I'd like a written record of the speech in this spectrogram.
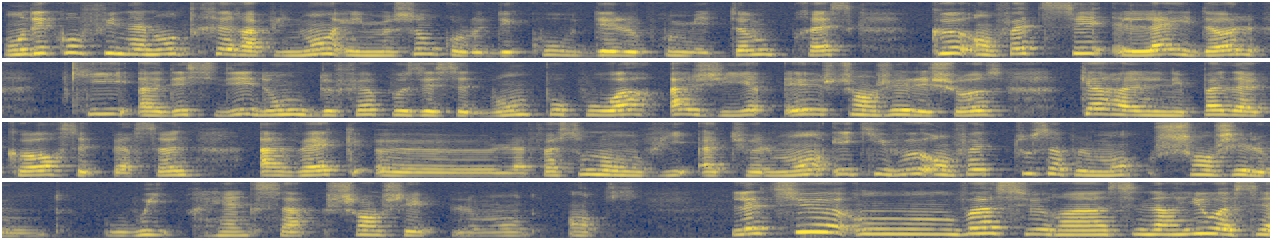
On découvre finalement très rapidement, et il me semble qu'on le découvre dès le premier tome presque, que en fait c'est l'idole qui a décidé donc de faire poser cette bombe pour pouvoir agir et changer les choses car elle n'est pas d'accord cette personne avec euh, la façon dont on vit actuellement et qui veut en fait tout simplement changer le monde. Oui, rien que ça, changer le monde entier. Là-dessus, on va sur un scénario assez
